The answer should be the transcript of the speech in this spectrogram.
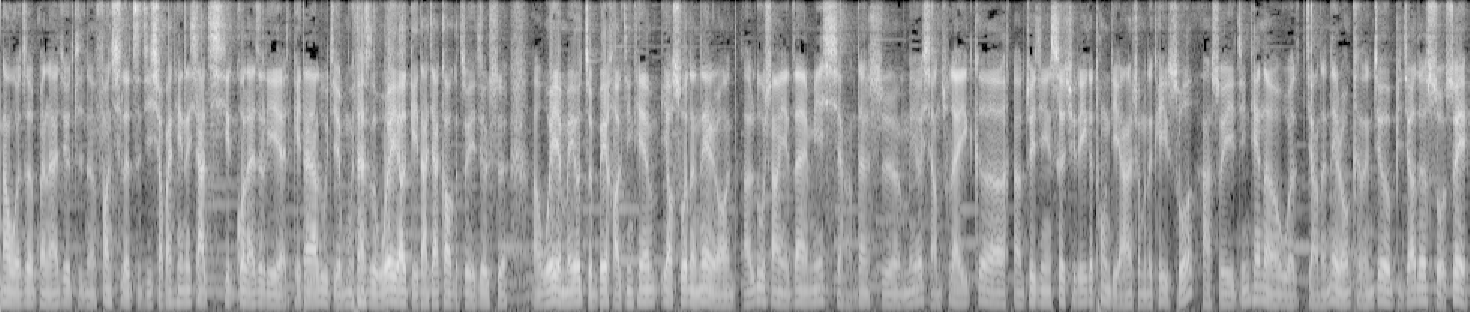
那我这本来就只能放弃了自己小半天的假期过来这里给大家录节目，但是我也要给大家告个罪，就是啊，我也没有准备好今天要说的内容啊，路上也在那边想，但是没有。想出来一个呃，最近社区的一个痛点啊什么的可以说啊，所以今天呢，我讲的内容可能就比较的琐碎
